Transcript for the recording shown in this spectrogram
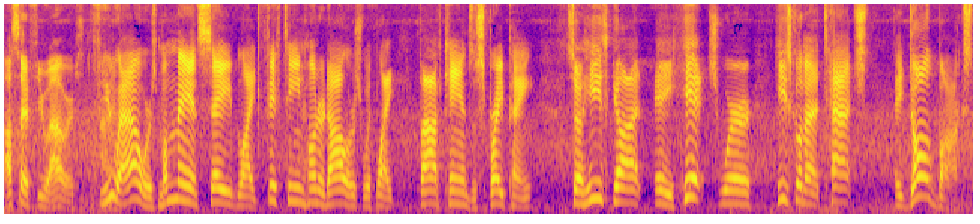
I'll say a few hours. A few hours. My man saved like fifteen hundred dollars with like five cans of spray paint. So he's got a hitch where he's gonna attach a dog box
